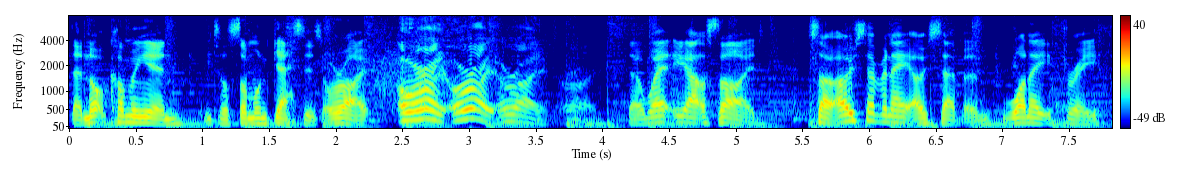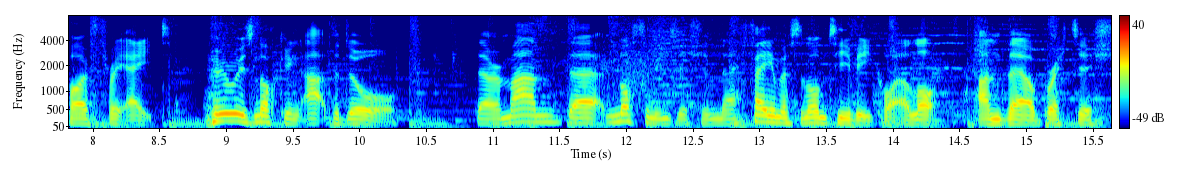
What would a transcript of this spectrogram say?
They're not coming in until someone guesses. All right. All right, all right, all right, all right. They're waiting outside. So 07807 183 538. Who is knocking at the door? They're a man, they're not a musician, they're famous and on TV quite a lot, and they are British.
